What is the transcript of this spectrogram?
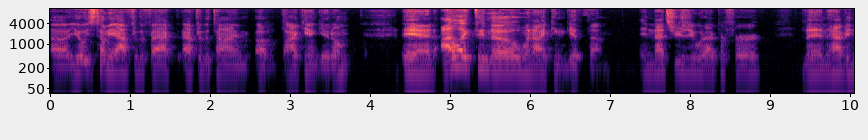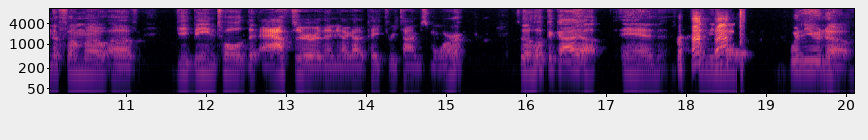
uh, you always tell me after the fact, after the time of I can't get them, and I like to know when I can get them, and that's usually what I prefer than having the FOMO of being told that after, then you know, I got to pay three times more. So hook a guy up and let me know when you know.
